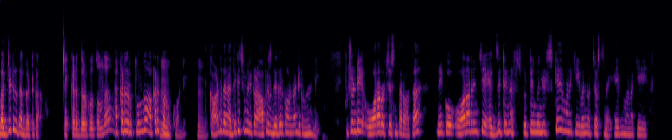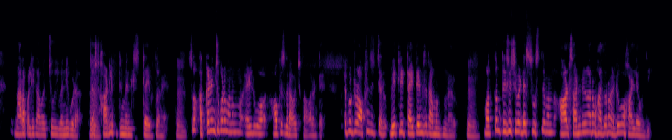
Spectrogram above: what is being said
బడ్జెట్కి తగ్గట్టుగా ఎక్కడ దొరుకుతుందా? అక్కడ దొరుకుతుందో అక్కడ. కొనుక్కోండి. కాబట్టి దాన్ని అద్దెకిచ్చి మీరు ఇక్కడ ఆఫీస్ దగ్గర ఉండండి ఇక్కడ ఉండండి. ఇప్పుడు చూడండి ఓఆర్ఆర్ వచ్చేసిన తర్వాత మీకు ఓఆర్ఆర్ నుంచి ఎగ్జిట్ అయిన ఫిఫ్టీన్ మినిట్స్కే మనకి ఇవన్నీ వచ్చేస్తున్నాయి. మనకి నారపల్లి కావచ్చు ఇవన్నీ కూడా. జస్ట్. హార్డ్లీ ఫిఫ్టీన్ మినిట్స్ డ్రైవ్తోనే. సో అక్కడి నుంచి కూడా మనం వెళ్ళి ఆఫీస్కి రావచ్చు కావాలంటే. ఇప్పుడు ఆప్షన్స్ ఇచ్చారు. వీక్లీ టై టైమ్స్ రామంటున్నారు. మొత్తం త్రీ సిక్స్టీ ఫైవ్ డేస్ చూస్తే మనం ఆల్ సండే వారం ఆదివారం ఎటు హాలిడే ఉంది.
